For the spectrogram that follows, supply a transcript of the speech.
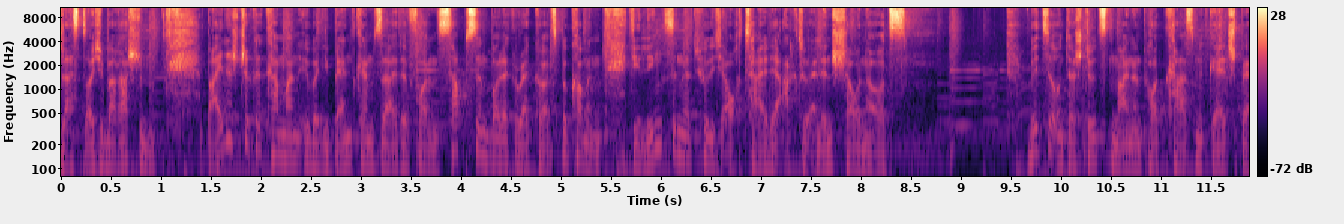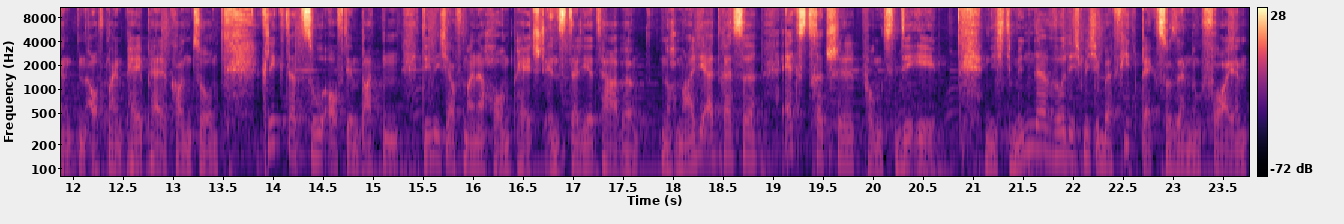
Lasst euch überraschen. Beide Stücke kann man über die Bandcamp-Seite von Subsymbolic Records bekommen. Die Links sind natürlich auch Teil der aktuellen Show Notes. Bitte unterstützt meinen Podcast mit Geldspenden auf mein PayPal-Konto. Klickt dazu auf den Button, den ich auf meiner Homepage installiert habe. Nochmal die Adresse extrachill.de. Nicht minder würde ich mich über Feedback zur Sendung freuen.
